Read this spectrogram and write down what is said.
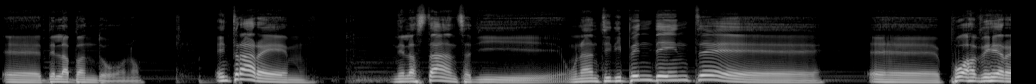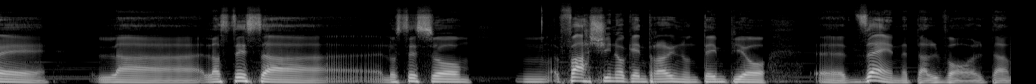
eh, dell'abbandono. Entrare mm, nella stanza di un antidipendente eh, può avere la, la stessa, lo stesso mh, mm, fascino che entrare in un tempio eh, zen talvolta,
